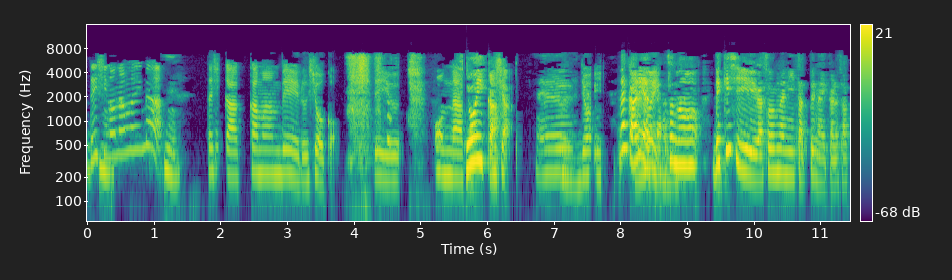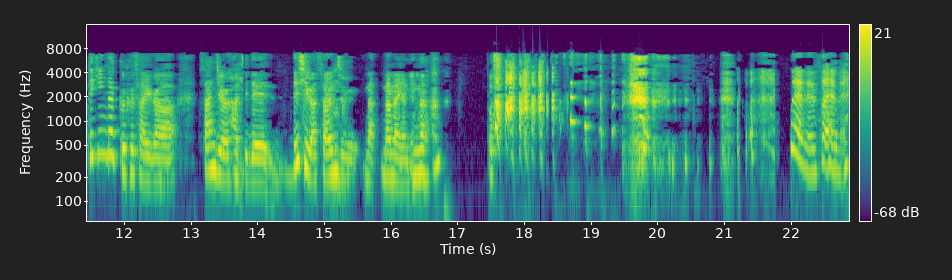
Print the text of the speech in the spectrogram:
弟子の名前が、うん。確かカマンベール翔子っていう女 上位か。えうん、上位。ー、なんかあれやった、その、歴史がそんなに経ってないからさ、北京ダック夫妻が38で、弟子が37やねんな。年そうやねん、そうやねん。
